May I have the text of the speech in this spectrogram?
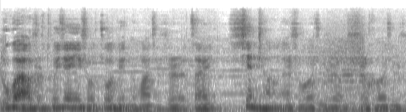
如果要是推荐一首作品的话，就是在现场来说，就是适合就是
